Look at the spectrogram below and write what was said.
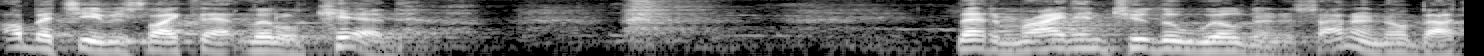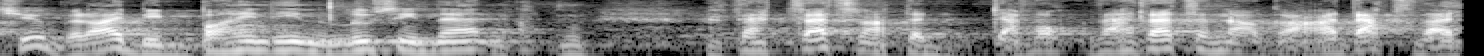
I'll bet you he was like that little kid. Led him right into the wilderness. I don't know about you, but I'd be binding and loosing that and that, that's not the devil. That, that's not God. That's the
